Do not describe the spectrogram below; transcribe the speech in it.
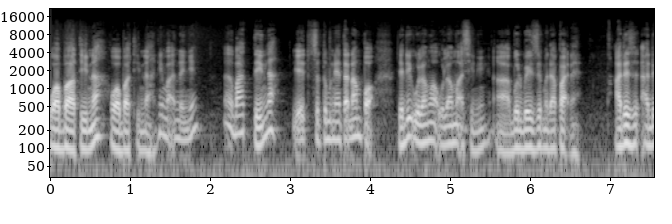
Wabatinah wabatinah ni maknanya eh, batin lah. Iaitu benda yang tak nampak. Jadi ulama-ulama sini uh, berbeza pendapat eh. ada ada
